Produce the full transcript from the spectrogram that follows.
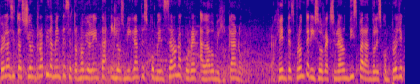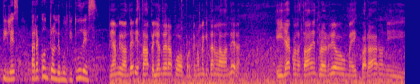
pero la situación rápidamente se tornó violenta y los migrantes comenzaron a correr al lado mexicano. Agentes fronterizos reaccionaron disparándoles con proyectiles para control de multitudes. Tenía mi bandera y estaba peleando era por, porque no me quitaron la bandera. Y ya cuando estaba dentro del río me dispararon y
